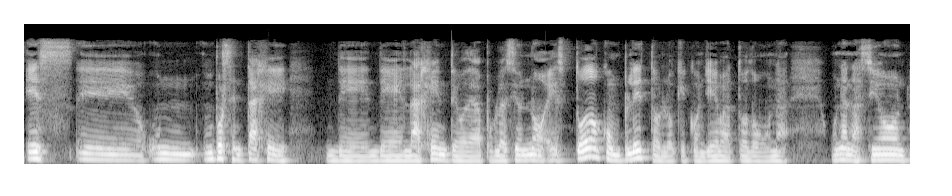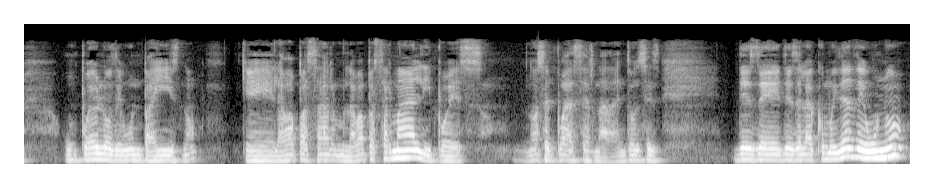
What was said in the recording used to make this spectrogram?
es eh, un, un, porcentaje de, de, la gente o de la población, no, es todo completo lo que conlleva todo una, una nación, un pueblo de un país, ¿no? Que la va a pasar, la va a pasar mal y pues no se puede hacer nada. Entonces, desde, desde la comunidad de uno,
